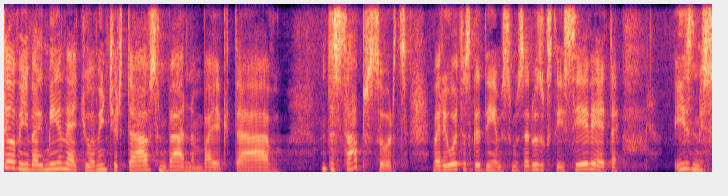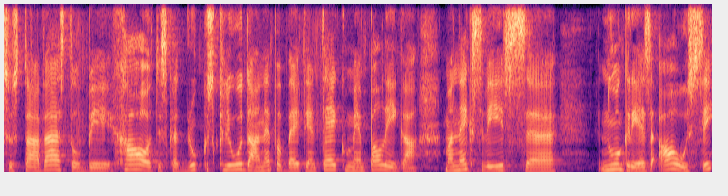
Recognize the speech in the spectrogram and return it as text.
tev viņu vajag mīlēt, jo viņš ir tēvs un bērnam vajag tēvu. Nu, tas ir absurds. Vai arī otrs gadījums mums ir uzrakstījis sieviete. Izmisus tā vēstule bija haotiska, drukas kļūdā, nepabeigtiem teikumiem palīgā. Man eksvīrs eh, nogrieza ausi,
